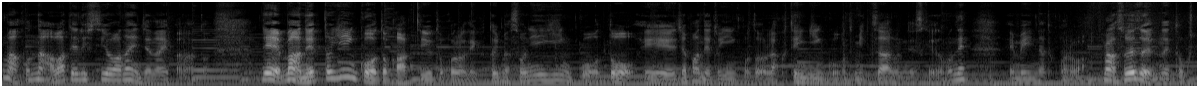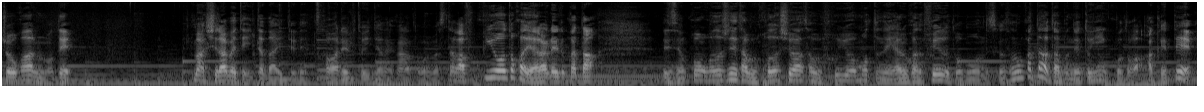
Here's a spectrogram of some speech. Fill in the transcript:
まあ、そんな慌てる必要はないんじゃないかなと。で、まあ、ネット銀行とかっていうところでいくと、今、ソニー銀行と、えー、ジャパンネット銀行と楽天銀行と3つあるんですけれどもね、メインなところは。まあ、それぞれのね、特徴があるので、まあ、調べていただいてね、使われるといいんじゃないかなと思います。だから、副業とかやられる方、ですね、今年ね、多分今年は多分副業をもっとね、やる方増えると思うんですけど、その方は多分ネット銀行とか開けて、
